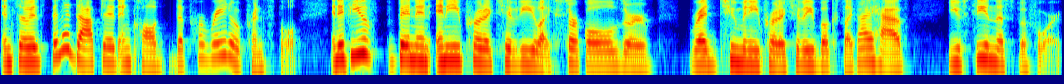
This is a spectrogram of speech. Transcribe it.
And so it's been adopted and called the Pareto principle. And if you've been in any productivity like circles or read too many productivity books like I have, you've seen this before.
